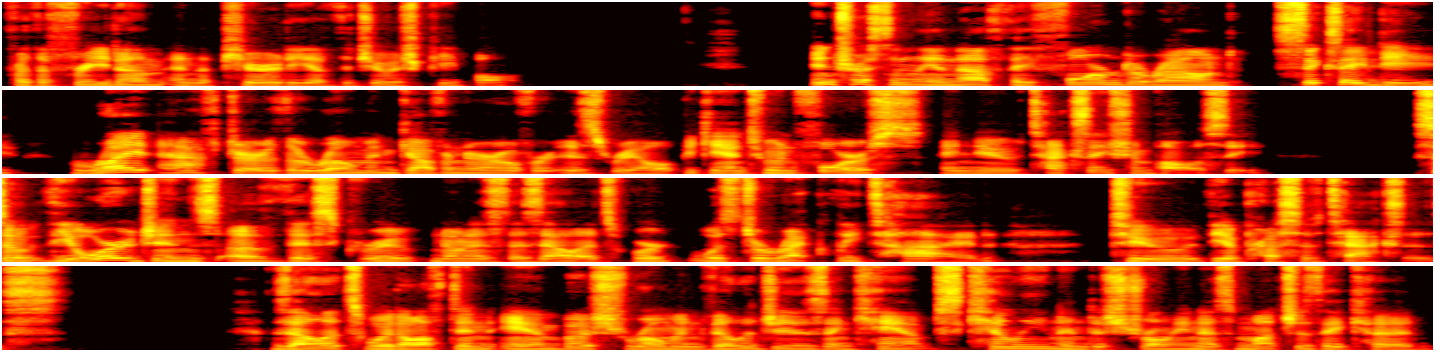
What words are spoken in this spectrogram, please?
for the freedom and the purity of the Jewish people. Interestingly enough, they formed around 6 AD, right after the Roman governor over Israel began to enforce a new taxation policy. So the origins of this group, known as the Zealots, were, was directly tied to the oppressive taxes. Zealots would often ambush Roman villages and camps, killing and destroying as much as they could.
